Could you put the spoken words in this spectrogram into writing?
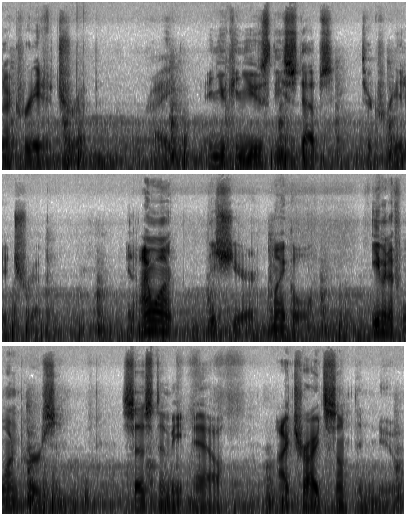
to create a trip, right? And you can use these steps to create a trip. And I want this year, my goal, even if one person says to me, Al, I tried something new.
